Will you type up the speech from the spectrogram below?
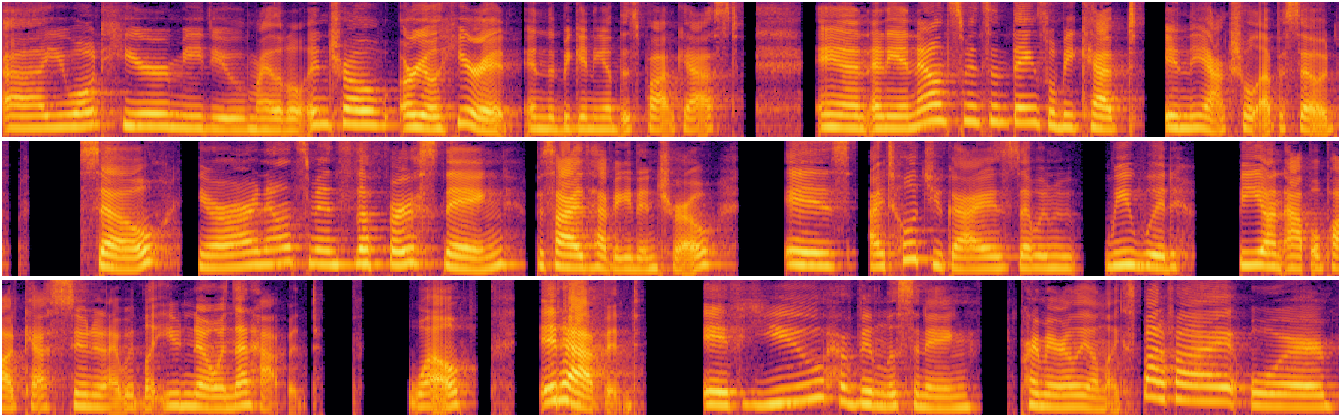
Uh, you won't hear me do my little intro, or you'll hear it in the beginning of this podcast. And any announcements and things will be kept in the actual episode. So, here are our announcements. The first thing, besides having an intro, is I told you guys that when we would be on Apple Podcasts soon and I would let you know, when that happened. Well, it happened. If you have been listening primarily on like Spotify or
